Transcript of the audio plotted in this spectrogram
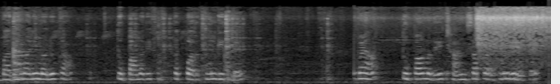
बदाम आणि मनुका तुपामध्ये फक्त परतून घेतले भोपळा तुपामध्ये छानसा परतून घ्यायचा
